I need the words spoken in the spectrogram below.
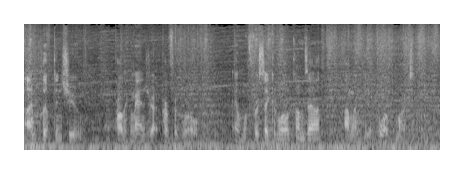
I'm Clifton Chu, product manager at Perfect World, and when Forsaken World comes out, I'm gonna be a dwarf marksman.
